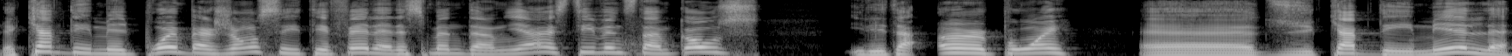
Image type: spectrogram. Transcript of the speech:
le cap des 1000 points, Bergeron, ça a été fait la, semaine dernière. Steven Stamkos, il est à un point euh, du cap des 1000.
